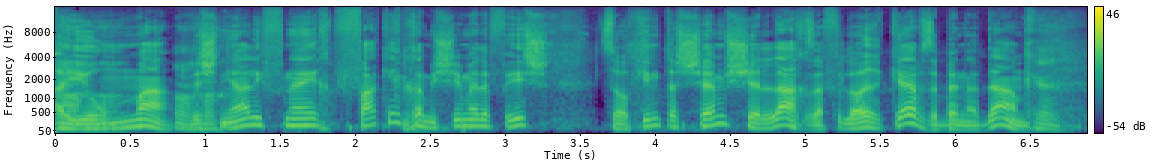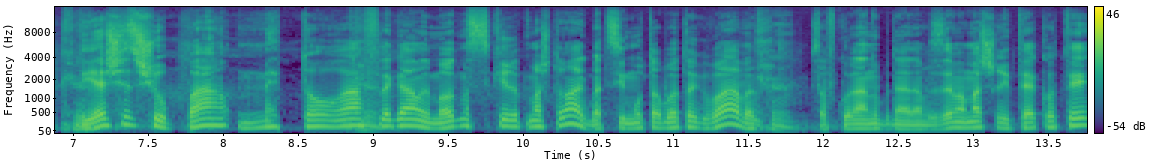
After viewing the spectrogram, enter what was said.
איומה. אהה. ושנייה לפני, fucking 50 אלף איש צועקים את השם שלך, זה אפילו לא הרכב, זה בן אדם. כן, כן. ויש איזשהו פער מטורף כן. לגמרי, זה מאוד מזכיר את מה שאתה אומר, רק בעצימות הרבה יותר גבוהה, אבל כן. בסוף כולנו בני אדם, וזה ממש ריתק אותי,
